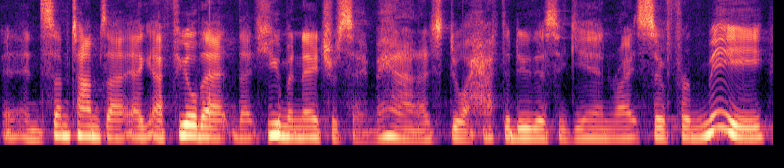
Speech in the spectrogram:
and sometimes I, I feel that, that human nature say, man, I just, do I have to do this again, right? So for me,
